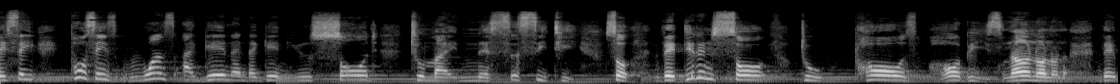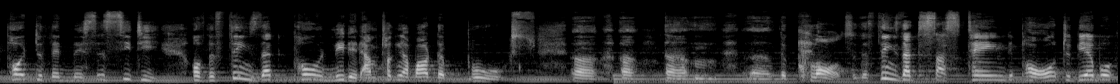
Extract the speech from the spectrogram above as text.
They say, Paul says, once again and again, you sowed to my necessity. So they didn't sow to Paul's hobbies. No, no, no, no. They point to the necessity of the things that Paul needed. I'm talking about the books, uh, uh, um, uh, the clothes, the things that sustained Paul to be able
